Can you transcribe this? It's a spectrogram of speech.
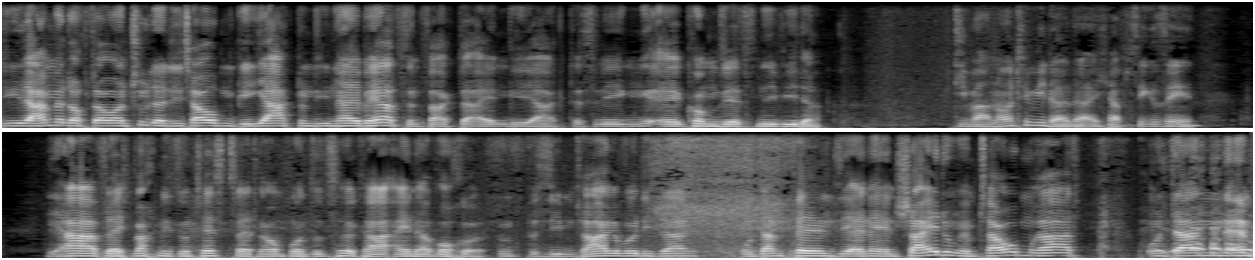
Die, da haben ja doch dauernd Schüler die Tauben gejagt und ihnen halbe Herzinfarkte eingejagt. Deswegen äh, kommen sie jetzt nie wieder. Die waren heute wieder da, ich hab sie gesehen. Ja, vielleicht machen die so einen Testzeitraum von so circa einer Woche. Fünf bis sieben Tage, würde ich sagen. Und dann fällen sie eine Entscheidung im Taubenrat. Und dann ähm,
